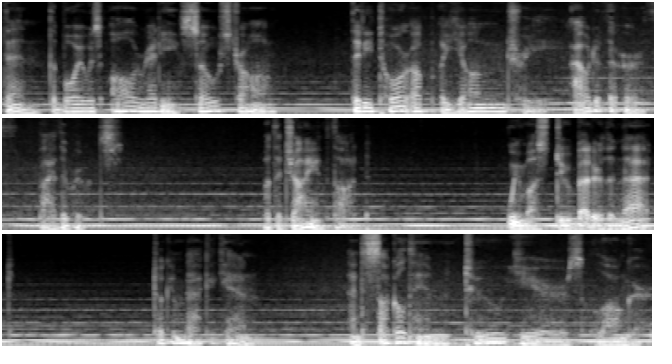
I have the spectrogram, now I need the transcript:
Then the boy was already so strong that he tore up a young tree out of the earth by the roots. But the giant thought, We must do better than that. Took him back again and suckled him two years longer.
